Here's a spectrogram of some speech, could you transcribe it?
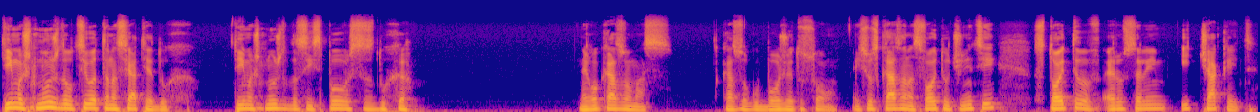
Ти имаш нужда от силата на Святия Дух. Ти имаш нужда да се изпълваш с духа. Не го казвам аз. Казва го Божието Слово. Исус каза на своите ученици, стойте в Ерусалим и чакайте.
